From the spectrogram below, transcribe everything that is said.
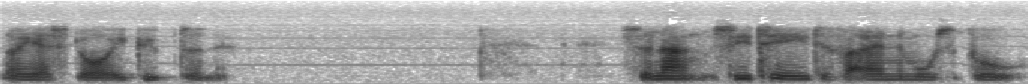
når jeg slår Ægypterne. Så langt citatet fra Anne Mosebog.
